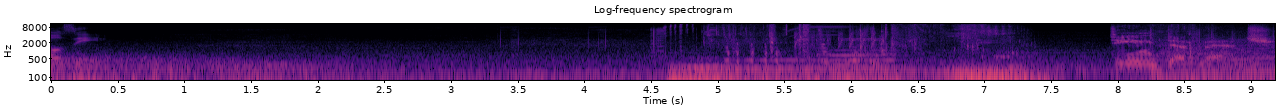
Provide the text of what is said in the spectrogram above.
LZ. Team Deathmatch.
